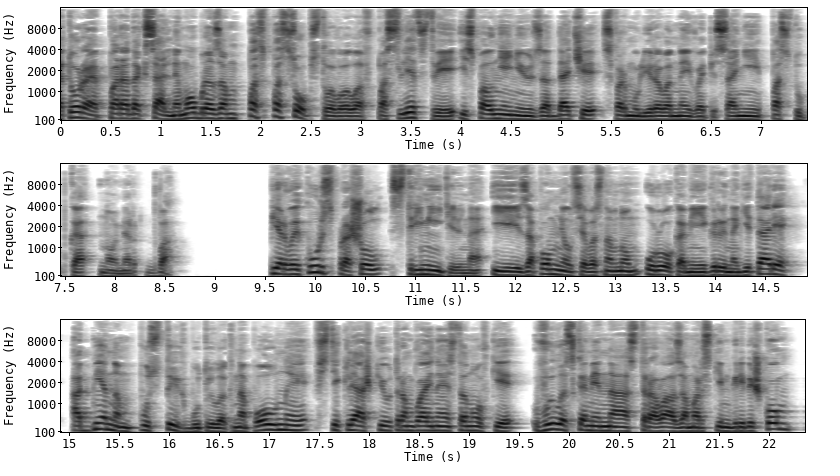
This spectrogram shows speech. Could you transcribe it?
которая парадоксальным образом поспособствовала впоследствии исполнению задачи, сформулированной в описании поступка номер два. Первый курс прошел стремительно и запомнился в основном уроками игры на гитаре, обменом пустых бутылок на полные в стекляшке у трамвайной остановки, вылазками на острова за морским гребешком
